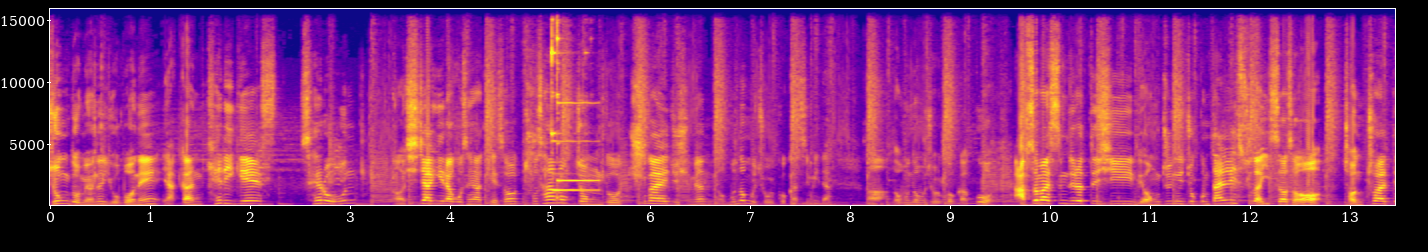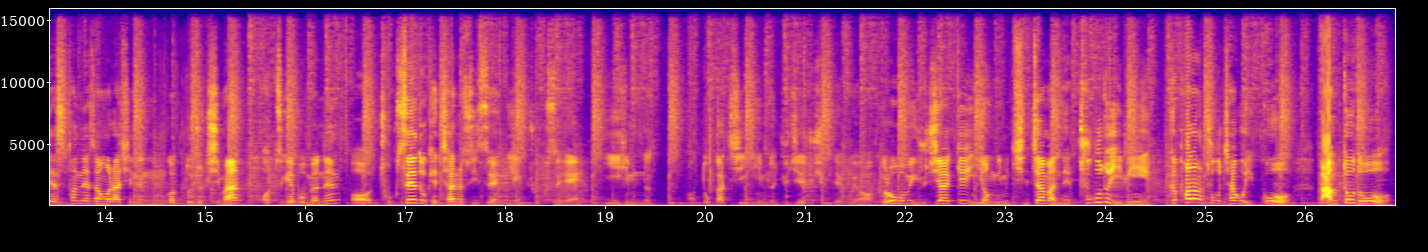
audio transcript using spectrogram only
정도면은 요번에 약간 캐릭의 새로운 어, 시작이라고 생각해서 투사목 정도 추가해 주시면 너무너무 좋을 것 같습니다. 어, 너무너무 좋을 것 같고 앞서 말씀드렸듯이 명중이 조금 딸릴 수가 있어서 전투할 때 스턴 내성을 하시는 것도 좋지만 어떻게 보면은 어, 족쇄도 괜찮을 수 있어요 형님. 족쇄. 이힘눈. 어, 똑같이 이힘눈 유지해 주시면 되고요. 그러고 보면 유지할 게 이 형님은 진짜 많네. 투구도 이미 끝판왕 투구 차고 있고 망토도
